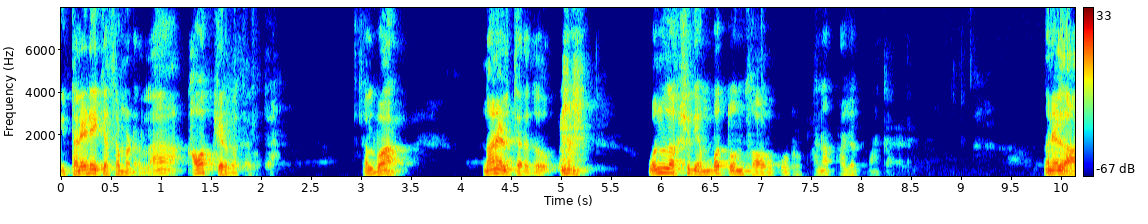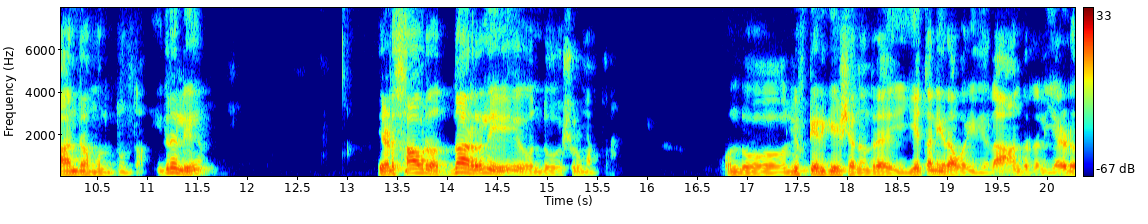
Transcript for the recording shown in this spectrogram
ಈ ತಲೆಡೆ ಕೆಲಸ ಮಾಡಿರಲ್ಲ. ಅವಾಗ ಕೇಳಬೇಕಾಗುತ್ತೆ. ಅಲ್ವಾ? ನಾನು ಹೇಳ್ತಾ ಇರೋದು, ಒಂದು ಲಕ್ಷದ ಎಂಬತ್ತೊಂದು ಸಾವಿರ ಕೋಟಿ ರೂಪಾಯಿನ ಪ್ರಾಜೆಕ್ಟ್ ಮಾಡ್ತಾರೆ. ನಾನು ಹೇಳಿದೆ ಆಂಧ್ರ ಮೂಲದ್ದು ಅಂತ. ಇದರಲ್ಲಿ ಎರಡು ಸಾವಿರದ ಹದಿನಾರರಲ್ಲಿ ಒಂದು ಶುರು ಮಾಡ್ತಾರೆ. ಒಂದು ಲಿಫ್ಟ್ ಇರಿಗೇಷನ್ ಅಂದರೆ ಏತ ನೀರಾವರಿ ಇದೆಯಲ್ಲ, ಆಂಧ್ರದಲ್ಲಿ ಎರಡು,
